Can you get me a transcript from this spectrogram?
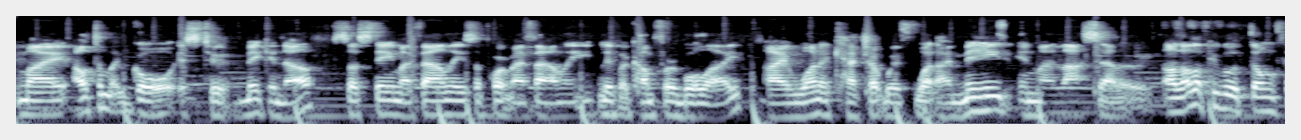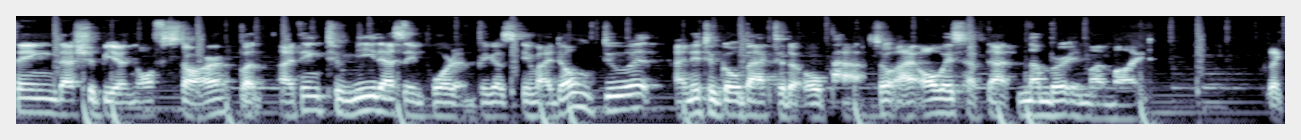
My ultimate goal is to make enough, sustain my family, support my family, live a comfortable life. I want to catch up with what I made in my last salary. A lot of people don't think that should be a North Star, but I think to me that's important because if I don't do it, I need to go back to the old path. So I always have that number in my mind. Like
